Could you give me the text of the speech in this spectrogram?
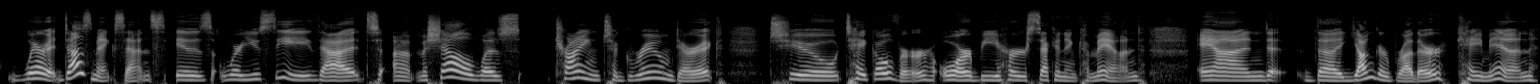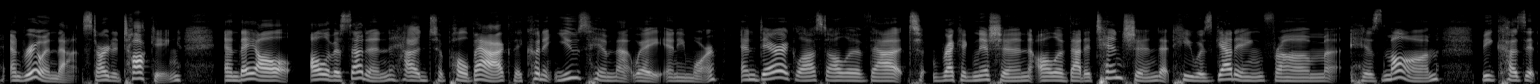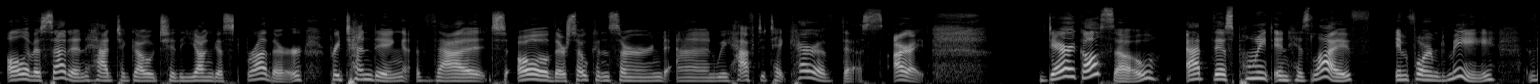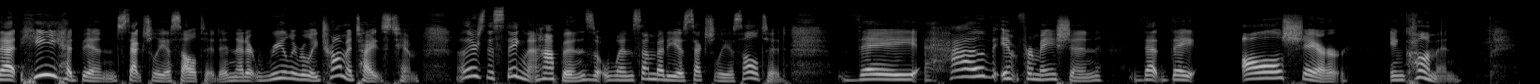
Where it does make sense is where you see that uh, Michelle was trying to groom Derek to take over or be her second in command. And the younger brother came in and ruined that, started talking, and they all all of a sudden had to pull back. They couldn't use him that way anymore. And Derek lost all of that recognition, all of that attention that he was getting from his mom because it all of a sudden had to go to the youngest brother, pretending that, oh, they're so concerned and we have to take care of this. All right. Derek also, at this point in his life, informed me that he had been sexually assaulted and that it really, really traumatized him. Now, there's this thing that happens when somebody is sexually assaulted they have information that they all share in common.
